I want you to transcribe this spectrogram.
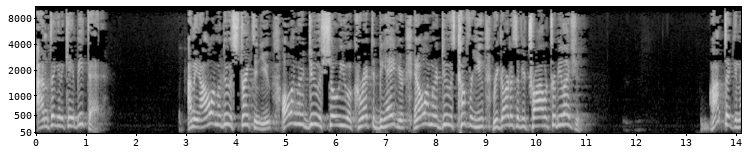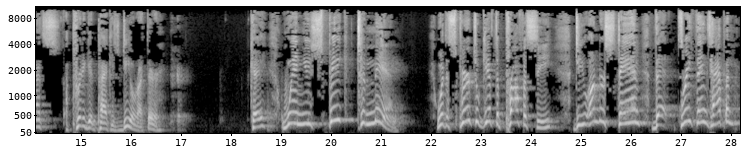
I'm thinking it can't beat that. I mean, all I'm going to do is strengthen you. All I'm going to do is show you a corrected behavior. And all I'm going to do is comfort you regardless of your trial or tribulation. I'm thinking that's a pretty good package deal right there. Okay? When you speak to men with a spiritual gift of prophecy, do you understand that three things happen?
